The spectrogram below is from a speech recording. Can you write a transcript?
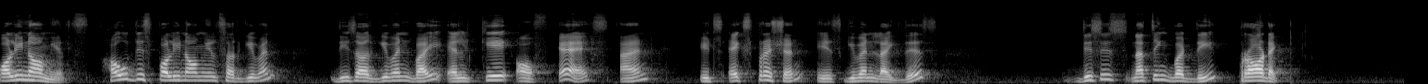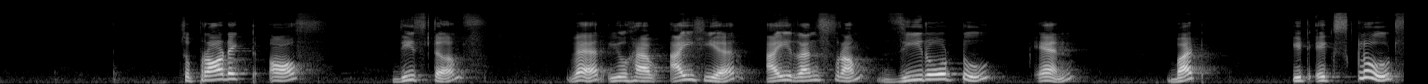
polynomials. How these polynomials are given? These are given by L k of x and its expression is given like this. This is nothing but the product. So, product of these terms where you have i here i runs from 0 to n, but it excludes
